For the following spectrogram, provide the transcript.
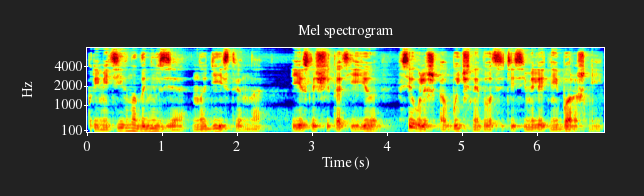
Примитивно да нельзя, но действенно, если считать ее всего лишь обычной 27-летней барышней.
